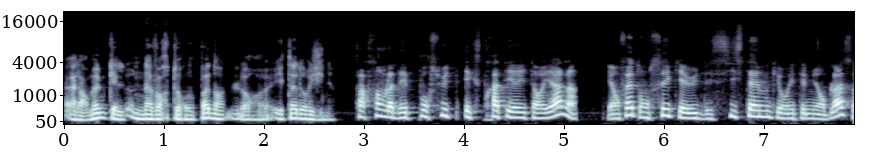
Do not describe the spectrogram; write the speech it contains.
alors même qu'elles n'avorteront pas dans leur euh, état d'origine. Ça ressemble à des poursuites extraterritoriales. Et en fait, on sait qu'il y a eu des systèmes qui ont été mis en place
